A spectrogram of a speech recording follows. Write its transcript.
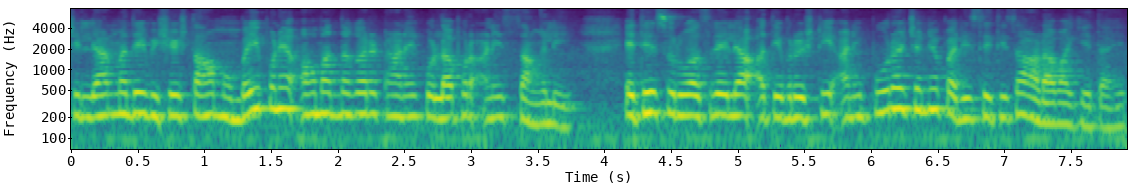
जिल्ह्यांमध्ये विशेषतः मुंबई पुणे अहमदनगर ठाणे कोल्हापूर आणि सांगली येथे सुरू असलेल्या अतिवृष्टी आणि पूरजन्य परिस्थितीचा आढावा घेत आहेत.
